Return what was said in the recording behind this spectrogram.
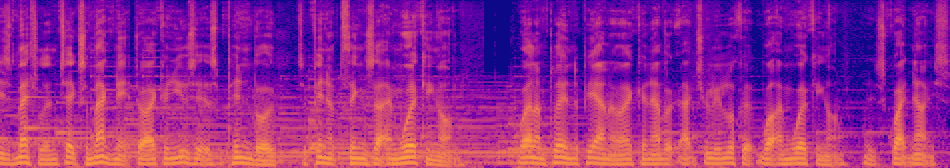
is metal and takes a magnet, so I can use it as a pin board to pin up things that I'm working on. While I'm playing the piano, I can a, actually look at what I'm working on. It's quite nice.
